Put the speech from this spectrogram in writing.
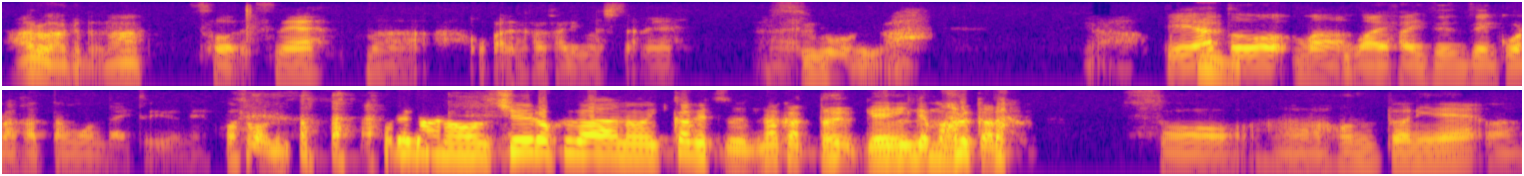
あるわけだな。そうですね。まあ、お金かかりましたね。はいすごいわ。で、あと、まあ、Wi-Fi 全然来なかった問題というね。これ。これがあの収録があの1ヶ月なかった原因でもあるから。そう、あー本当にね、まあ、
